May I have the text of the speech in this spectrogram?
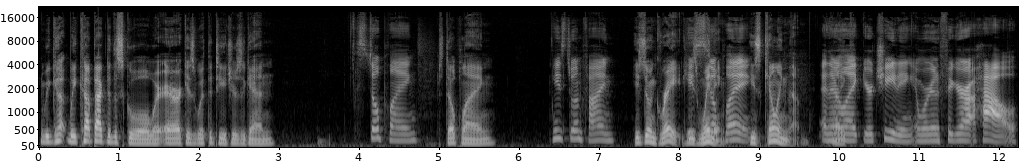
we cut we cut back to the school where Eric is with the teachers again, Still playing. still playing. He's doing fine. He's doing great. He's, He's winning. playing. He's killing them. And they're like, you're cheating and we're going to figure out how.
